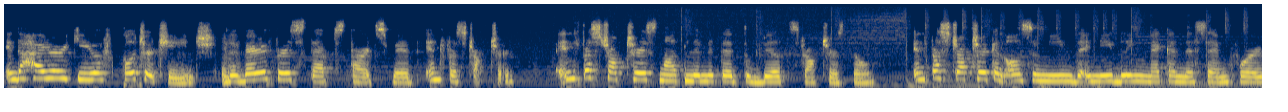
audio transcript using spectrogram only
In the hierarchy of culture change, the very first step starts with infrastructure. Infrastructure is not limited to built structures though. Infrastructure can also mean the enabling mechanism for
